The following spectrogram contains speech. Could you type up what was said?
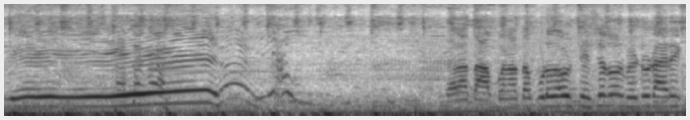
रे. आता आपण आता पुढे जाऊ स्टेशनवर भेटू डायरेक्ट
